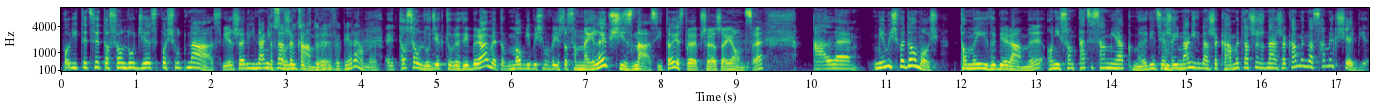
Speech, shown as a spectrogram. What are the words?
politycy to są ludzie spośród nas. Jeżeli na nich To są ludzie, narzekamy, których wybieramy. E, to są ludzie, których wybieramy. To moglibyśmy powiedzieć, że to są najlepsi z nas i to jest trochę przerażające, ale miejmy świadomość, to my ich wybieramy, oni są tacy sami jak my, więc jeżeli na nich narzekamy, to znaczy, że narzekamy na samych siebie.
